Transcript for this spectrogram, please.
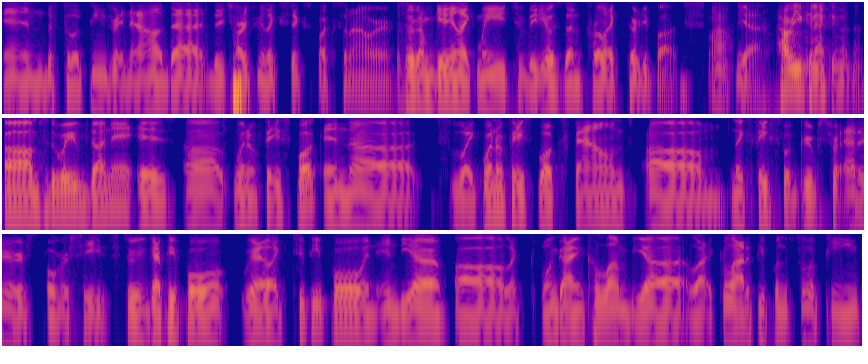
in the Philippines right now that they charge me like six bucks an hour. So like. I'm getting like my YouTube videos done for like thirty bucks. Wow. Yeah. How are you connecting with them? Um, so the way we've done it is uh went on Facebook and uh like went on Facebook, found um like Facebook groups for editors overseas. So we got people, we had like two people in India, uh like one guy in Colombia, like a lot of people in the Philippines.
